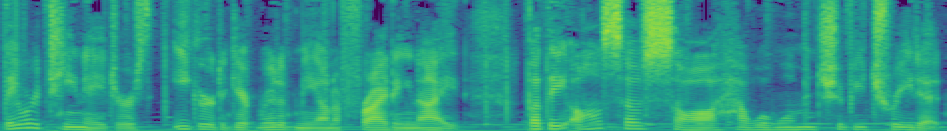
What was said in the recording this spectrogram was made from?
they were teenagers, eager to get rid of me on a Friday night, but they also saw how a woman should be treated.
